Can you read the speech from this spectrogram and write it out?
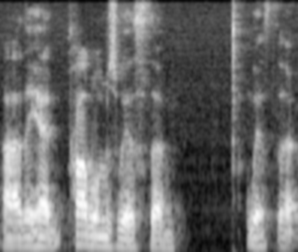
they had problems with um, with, uh,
